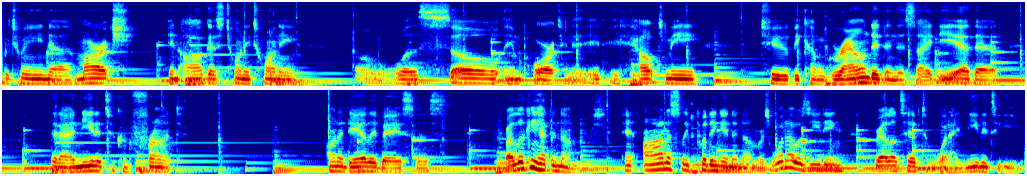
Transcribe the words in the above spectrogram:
between uh, March and August 2020 was so important. It, it helped me to become grounded in this idea that that I needed to confront on a daily basis by looking at the numbers and honestly putting in the numbers what I was eating relative to what I needed to eat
